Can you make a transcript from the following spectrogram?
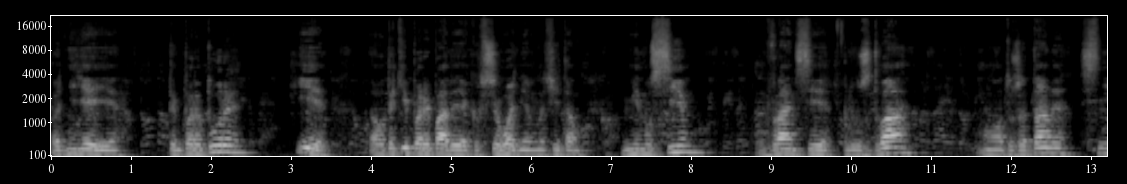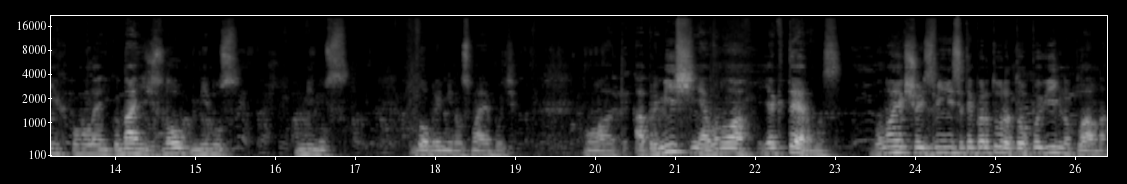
однієї температури і отакі перепади, як сьогодні вночі там мінус 7, вранці плюс 2. От уже тане сніг помаленьку. На ніч знов мінус. Мінус. Добрий мінус має бути. От. А приміщення, воно як термос. Воно, якщо змінюється температура, то повільно, плавно.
